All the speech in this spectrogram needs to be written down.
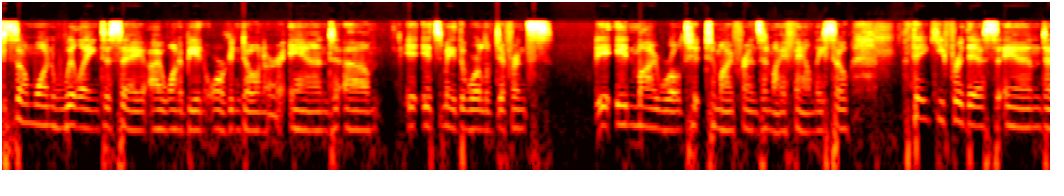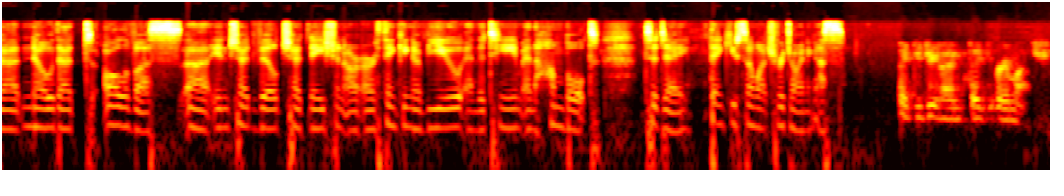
someone willing to say, I want to be an organ donor. And um, it, it's made the world of difference in my world to, to, my friends and my family. So thank you for this and uh, know that all of us uh, in Chedville, Ched Nation are, are thinking of you and the team and Humboldt today. Thank you so much for joining us. Thank you, Gina, thank you very much.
